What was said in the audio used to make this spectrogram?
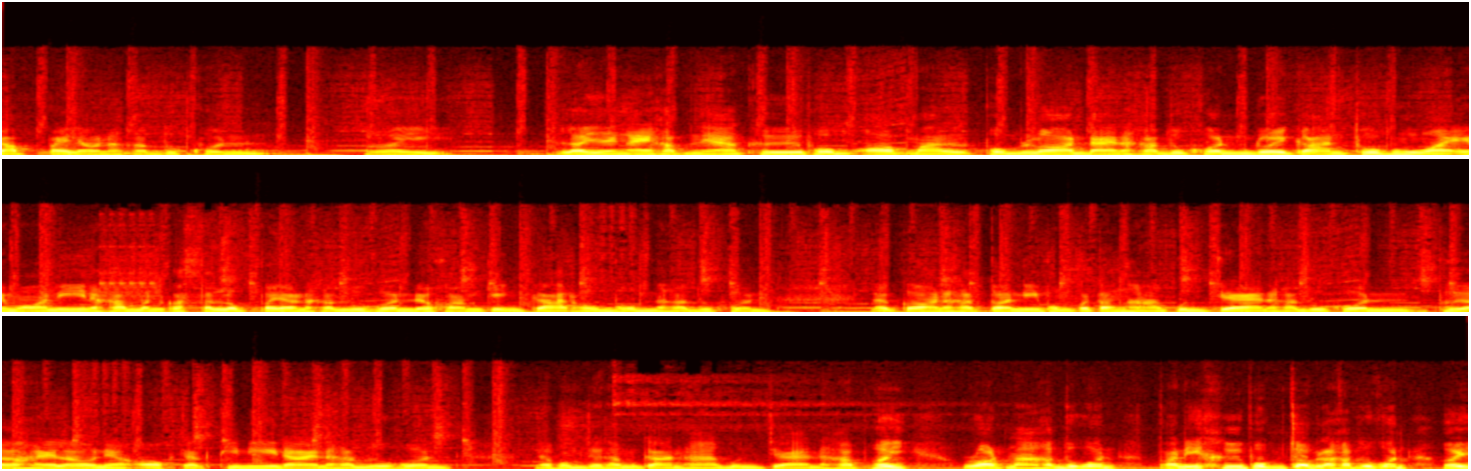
จับไปแล้วนะครับ ทุกคนเฮ้ยแล้วยังไงครับเนี่ยคือผมออกมาผมรอดได้นะครับ ทุกคนโดยการทุบหัวไอ้หมอนี่นะครับ มันก็สลบไปแล้วนะครับ ทุกคนด้วยความเก่งกาจของผมนะครับ ทุกคนแล้วก็นะครับ ตอนนี้ผมก็ต้องหากุญแจนะครับ ทุกคนเพื่อให้เราเนี่ยออกจากที่นี่ได้นะครับ ทุกคน แล้วผมจะทำการหากุญแจนะครับ เฮ้ยรอดมาครับทุกคน ตอนนี้คือผมจบแล้วครับทุกคน เฮ้ย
